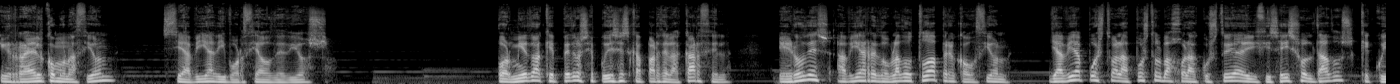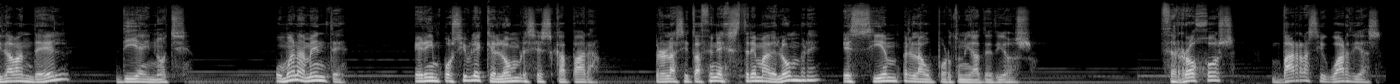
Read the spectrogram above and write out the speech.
Israel como nación se había divorciado de Dios. Por miedo a que Pedro se pudiese escapar de la cárcel, Herodes había redoblado toda precaución y había puesto al apóstol bajo la custodia de 16 soldados que cuidaban de él día y noche. Humanamente, era imposible que el hombre se escapara, pero la situación extrema del hombre es siempre la oportunidad de Dios. Cerrojos, barras y guardias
